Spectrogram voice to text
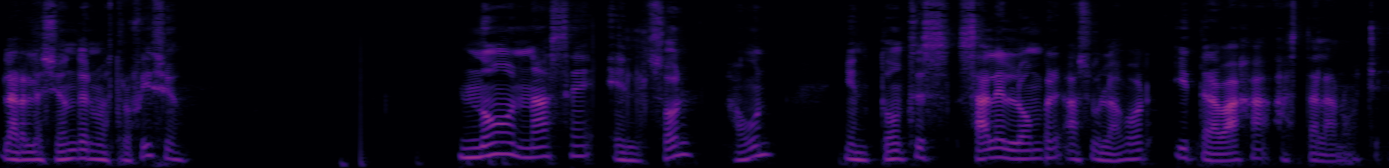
la relación de nuestro oficio. No nace el sol aún, y entonces sale el hombre a su labor y trabaja hasta la noche.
